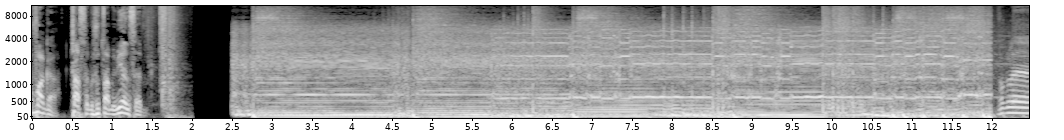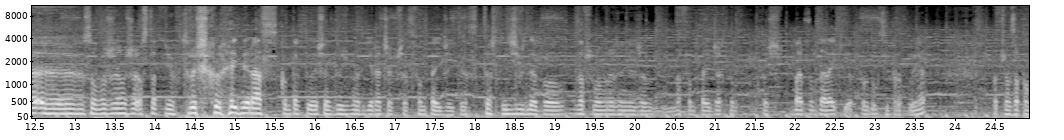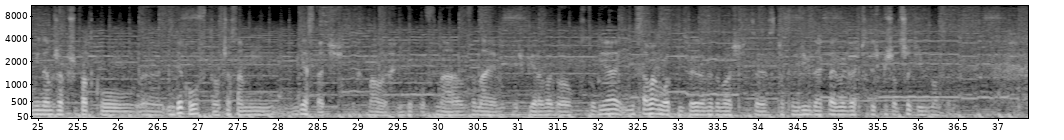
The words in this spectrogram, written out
Uwaga, czasem rzucamy mięsem. W ogóle e, zauważyłem, że ostatnio któryś kolejny raz kontaktuję się z ludźmi od przez fanpage i to jest strasznie dziwne, bo zawsze mam wrażenie, że na fanpage'ach to ktoś bardzo daleki od produkcji pracuje. Po czym zapominam, że w przypadku e, indyków to czasami nie stać małych indyków na wynajem jakiegoś PR-owego studia i samemu odpisuję na wiadomości, co jest czasem dziwne, jak nagle goście coś piszą trzeciej w nocy.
